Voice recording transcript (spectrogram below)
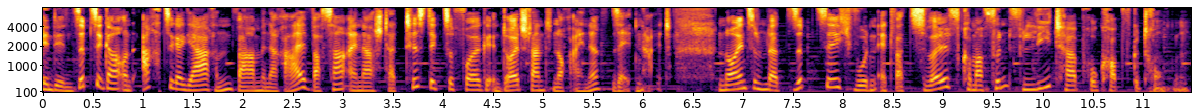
In den 70er und 80er Jahren war Mineralwasser einer Statistik zufolge in Deutschland noch eine Seltenheit. 1970 wurden etwa 12,5 Liter pro Kopf getrunken.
